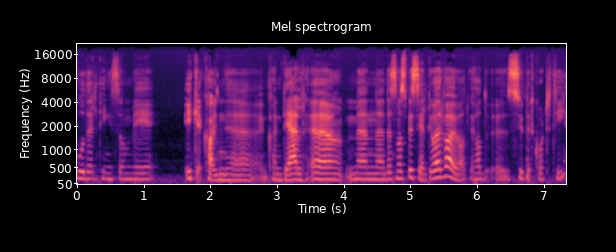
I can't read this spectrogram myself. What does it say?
god del ting som vi ikke kan, eh, kan dele. Men det som var spesielt i år, var jo at vi hadde superkort tid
